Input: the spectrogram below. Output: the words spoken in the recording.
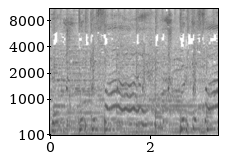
porque foi, porque foi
